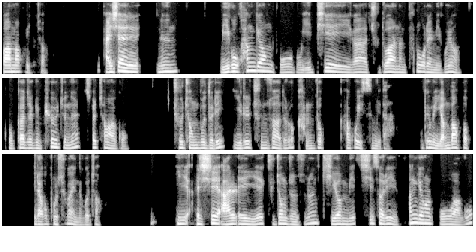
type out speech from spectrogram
포함하고 있죠. RCR는 미국 환경보호국 EPA가 주도하는 프로그램이고요. 국가적인 표준을 설정하고 주 정부들이 이를 준수하도록 감독하고 있습니다. 어떻게 보면 연방법이라고 볼 수가 있는 거죠. 이 RCRA의 규정 준수는 기업 및 시설이 환경을 보호하고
